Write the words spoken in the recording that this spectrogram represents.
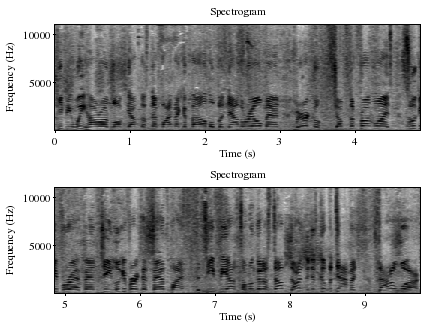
keeping Weeha on lockdown. Doesn't have buyback available, but now the real man, Miracle, jumps to the front lines. Looking for FNG, looking for Axis Vampire. The TP out. Someone got a stun. No, they just got the damage. That'll work.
